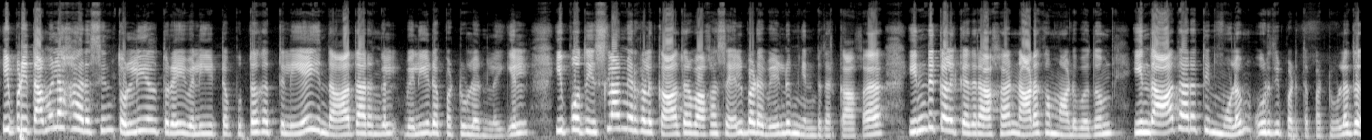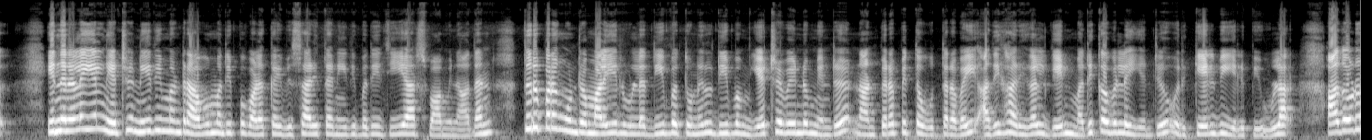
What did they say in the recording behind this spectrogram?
இப்படி தமிழக அரசின் தொல்லியல் துறை வெளியிட்ட புத்தகத்திலேயே இந்த ஆதாரங்கள் வெளியிடப்பட்டுள்ள நிலையில் இப்போது இஸ்லாமியர்களுக்கு ஆதரவாக செயல்பட வேண்டும் என்பதற்காக இந்துக்களுக்கு எதிராக நாடகம் ஆடுவதும் இந்த ஆதாரத்தின் மூலம் உறுதிப்படுத்தப்பட்டுள்ளது. இந்த நிலையில் நேற்று நீதிமன்ற அவமதிப்பு வழக்கை விசாரித்த நீதிபதி ஜி ஆர் சுவாமிநாதன் திருப்பரங்குன்றம் மலையில் உள்ள தீபத்தூணில் தீபம் ஏற்ற வேண்டும் என்று நான் பிறப்பித்த உத்தரவை அதிகாரிகள் ஏன் மதிக்கவில்லை என்று ஒரு கேள்வி எழுப்பியுள்ளார் உள்ளார் அதோடு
